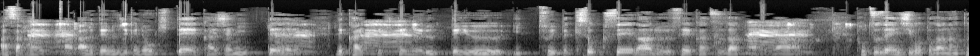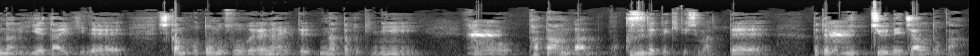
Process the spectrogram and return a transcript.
朝早く、あある程度の時間に起きて、会社に行って、で、帰ってきて寝るっていう、いそういった規則性がある生活だったのが、突然仕事がなくなり家待機で、しかもほとんど外出れないってなった時に、その、パターンが崩れてきてしまって、例えば日中寝ちゃうとか、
